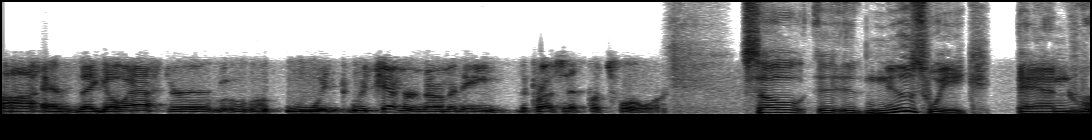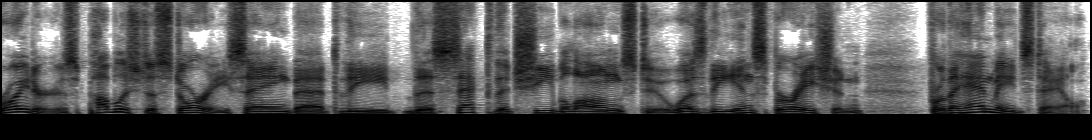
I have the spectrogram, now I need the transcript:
uh, as they go after which, whichever nominee the president puts forward. So, uh, Newsweek and Reuters published a story saying that the the sect that she belongs to was the inspiration for The Handmaid's Tale.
